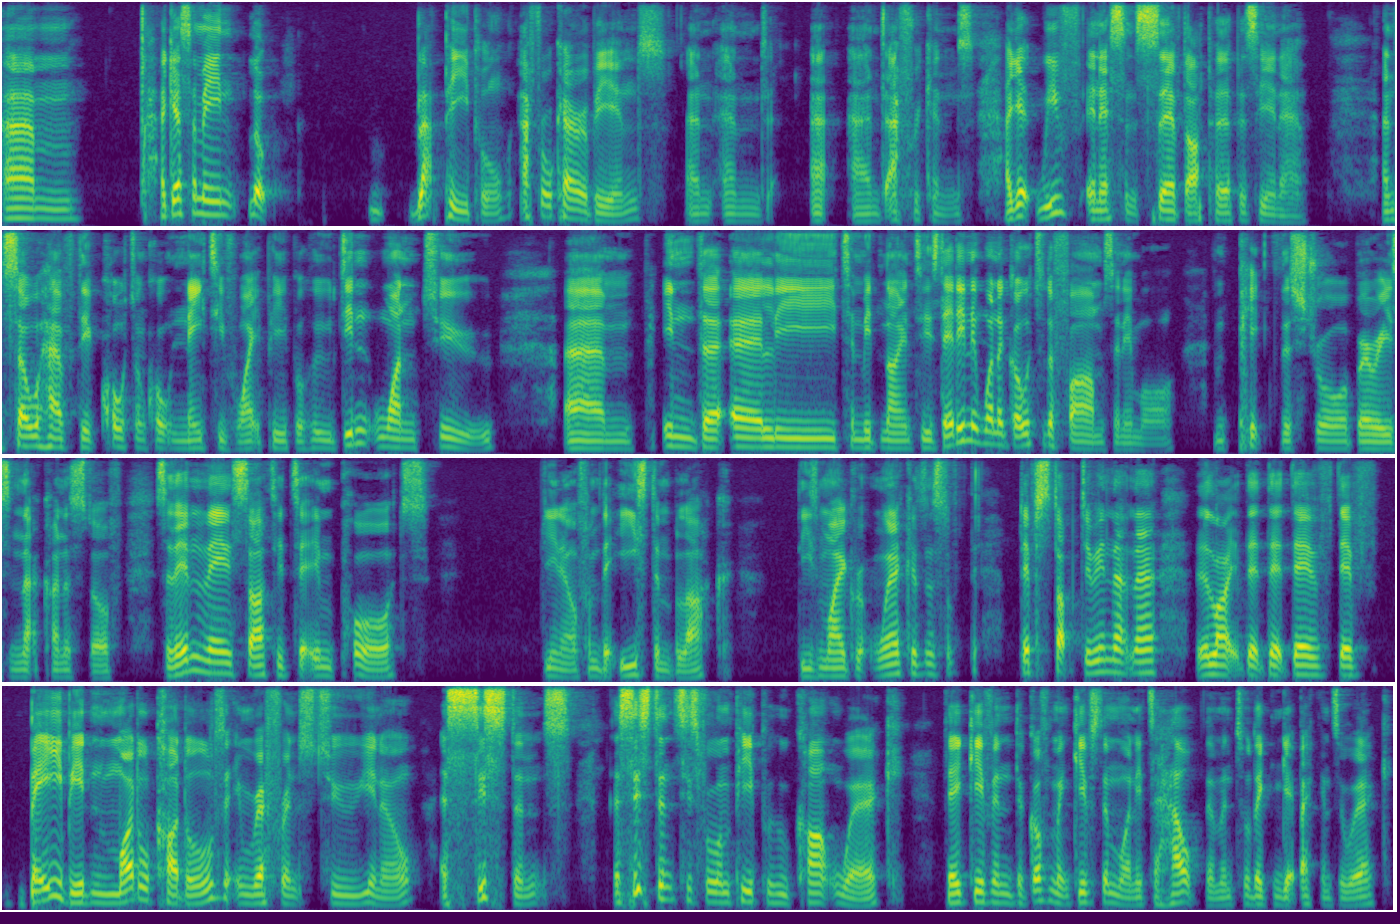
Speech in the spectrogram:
Um, I guess I mean, look, black people, Afro Caribbeans, and and and Africans. I get we've in essence served our purpose here now, and so have the quote unquote native white people who didn't want to. Um, in the early to mid 90s, they didn't want to go to the farms anymore and pick the strawberries and that kind of stuff. So then they started to import, you know, from the Eastern Bloc, these migrant workers and stuff. They've stopped doing that now. They're like they, they, they've they've babied and model coddled in reference to you know assistance assistance is for when people who can't work they're given the government gives them money to help them until they can get back into work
